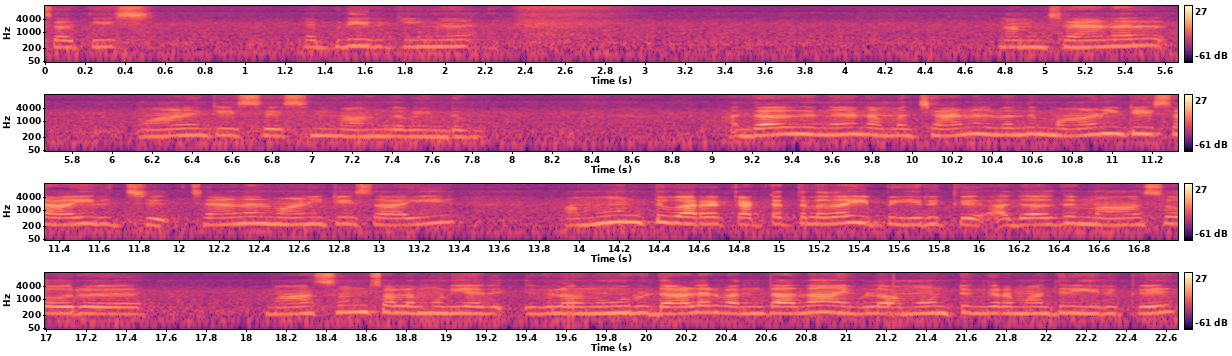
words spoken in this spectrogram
சதீஷ் எப்படி இருக்கீங்க? நம் சேனல் மானிட்டைசேஷன் வாங்க வேண்டும். அதாவதுங்க நம்ம சேனல் வந்து மானிட்டைஸ் ஆயிருச்சு. சேனல் மானிட்டைஸ் ஆகி அமௌண்ட்டு வர கட்டத்தில் தான் இப்போ இருக்குது அதாவது மாதம் ஒரு மாதம்னு சொல்ல முடியாது. இவ்வளோ நூறு டாலர் வந்தால் தான் இவ்வளோ அமௌண்ட்டுங்கிற மாதிரி இருக்குது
